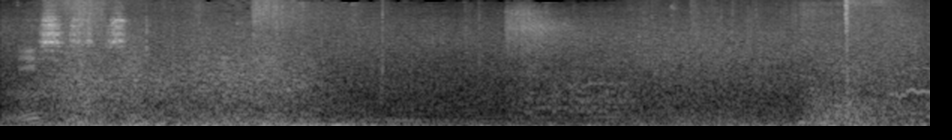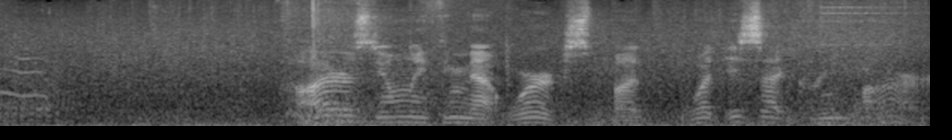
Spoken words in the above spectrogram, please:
Kinesis doesn't. Fire is the only thing that works, but what is that green bar?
